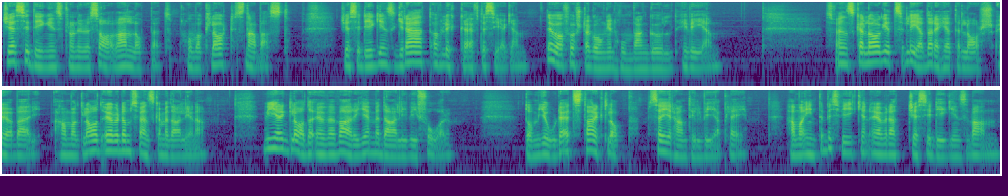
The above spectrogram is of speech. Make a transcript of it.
Jessie Diggins från USA vann loppet. Hon var klart snabbast. Jessie Diggins grät av lycka efter segern. Det var första gången hon vann guld i VM. Svenska lagets ledare heter Lars Öberg. Han var glad över de svenska medaljerna. Vi är glada över varje medalj vi får. De gjorde ett starkt lopp, säger han till Viaplay. Han var inte besviken över att Jessie Diggins vann.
